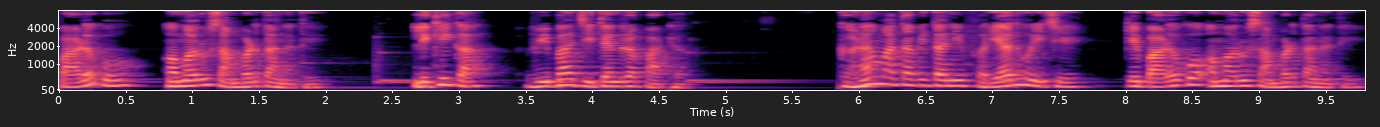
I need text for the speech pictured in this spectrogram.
બાળકો અમારું સાંભળતા નથી. લેખિકા વિભા જીતેન્દ્ર પાઠક. ઘણા માતા પિતાની ફરિયાદ હોય છે કે બાળકો અમારું સાંભળતા નથી.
